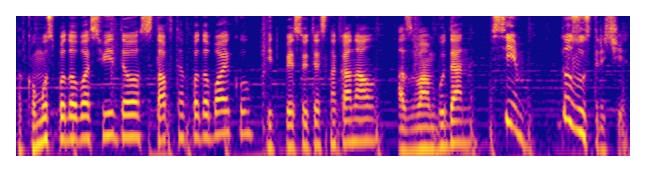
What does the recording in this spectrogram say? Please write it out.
А кому сподобалось відео, ставте вподобайку, підписуйтесь на канал. А з вами Буден. Всім до зустрічі!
